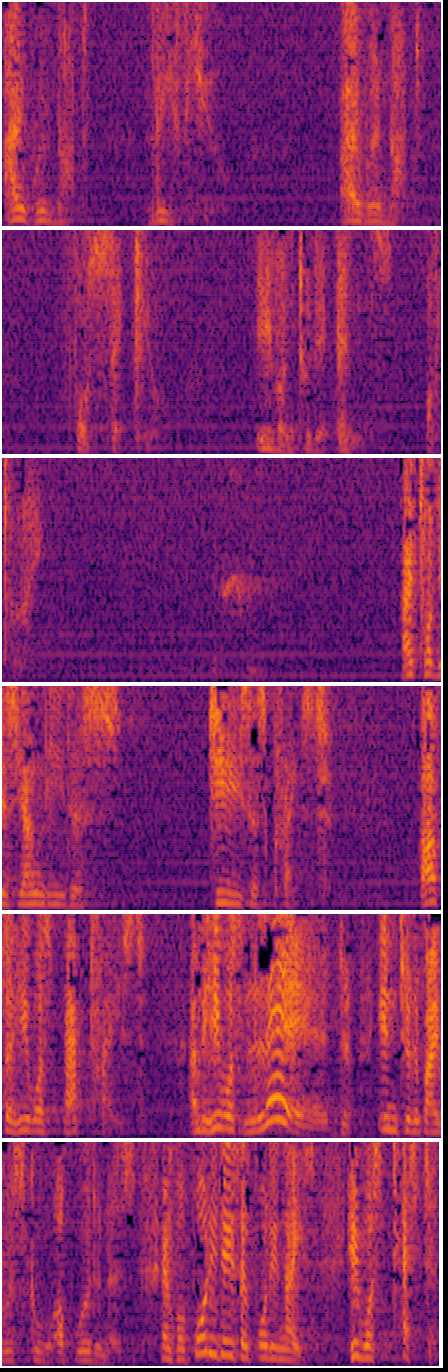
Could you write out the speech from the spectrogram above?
I will not leave you. I will not forsake you, even to the ends of time. I taught these young leaders Jesus Christ. After he was baptized, I mean, he was led into the Bible school of wilderness. And for 40 days and 40 nights, he was tested.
